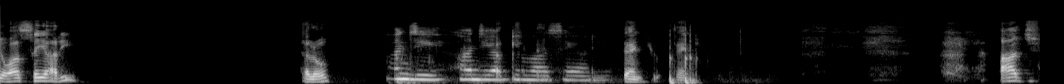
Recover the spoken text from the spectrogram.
आवाज़ सही आ रही? हेलो हाँ जी हाँ जी आपकी आवाज़ सही आ रही है। थैंक यू थैंक यू आज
